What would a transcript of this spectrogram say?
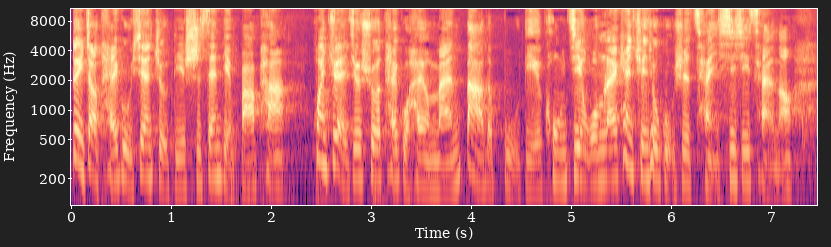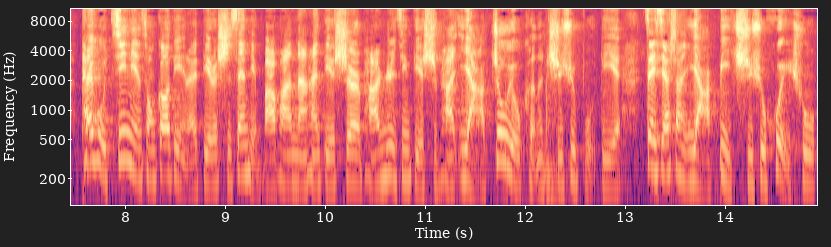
对照台股现在只有跌十三点八趴，换句话就是说，台股还有蛮大的补跌空间。我们来看全球股市惨兮兮惨啊！台股今年从高点以来跌了十三点八趴，南韩跌十二趴，日经跌十趴，亚洲有可能持续补跌，再加上亚币持续汇出，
